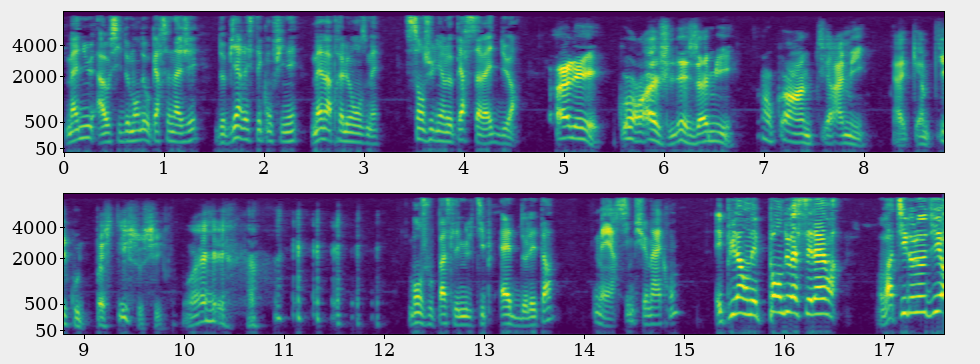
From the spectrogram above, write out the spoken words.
Manu a aussi demandé aux personnes âgées de bien rester confinées, même après le 11 mai. Sans Julien Lepers, ça va être dur. Allez, courage les amis. Encore un petit rami. Avec un petit coup de pastis aussi. Ouais. Bon, je vous passe les multiples aides de l'État. Merci, monsieur Macron. Et puis là, on est pendu à ses lèvres. Va-t-il le dire?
